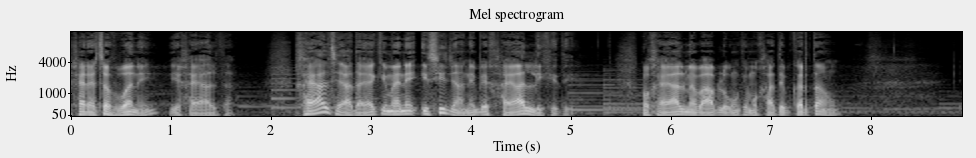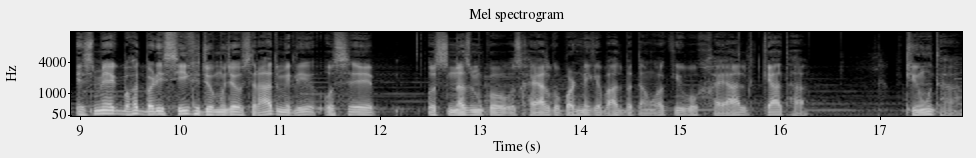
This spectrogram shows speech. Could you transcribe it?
खैर, ऐसा हुआ नहीं, ये ख्याल था। ख्याल से याद आया कि मैंने इसी जानब एक ख्याल लिखी थी। वो ख्याल मैं अब आप लोगों के मुखातिब करता हूँ। इसमें एक बहुत बड़ी सीख जो मुझे उस रात मिली उससे उस नज़म को, उस ख्याल को पढ़ने के बाद बताऊँगा कि वो ख्याल क्या था, क्यों था,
